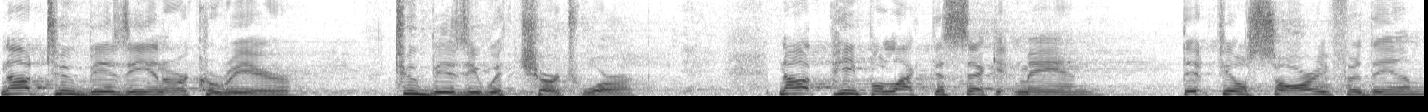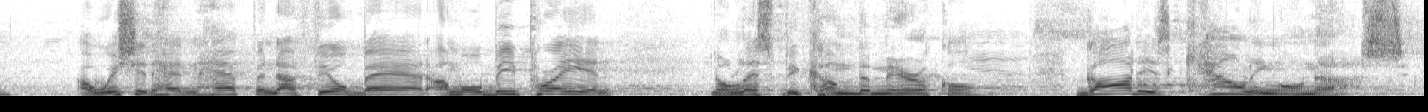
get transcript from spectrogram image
not too busy in our career, too busy with church work, not people like the second man that feel sorry for them. I wish it hadn't happened. I feel bad. I'm going to be praying. No, let's become the miracle. God is counting on us.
